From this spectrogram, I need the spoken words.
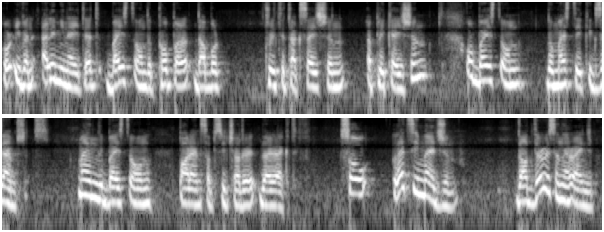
or even eliminated based on the proper double treaty taxation application or based on domestic exemptions mainly based on parent subsidiary directive. So let's imagine that there is an arrangement,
